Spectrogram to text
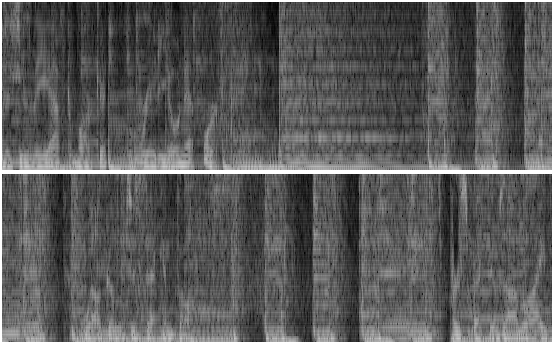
This is the Aftermarket Radio Network. Welcome to Second Thoughts. Perspectives on life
